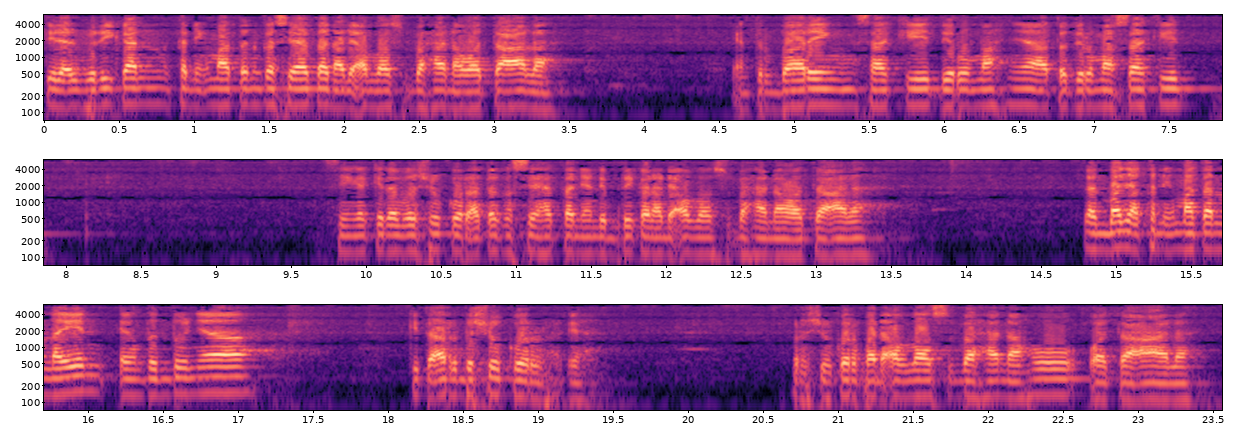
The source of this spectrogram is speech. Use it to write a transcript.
tidak diberikan kenikmatan kesehatan oleh Allah Subhanahu wa taala. Yang terbaring sakit di rumahnya atau di rumah sakit sehingga kita bersyukur atas kesehatan yang diberikan oleh Allah Subhanahu wa taala. Dan banyak kenikmatan lain yang tentunya kita harus bersyukur ya. Bersyukur pada Allah Subhanahu wa taala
